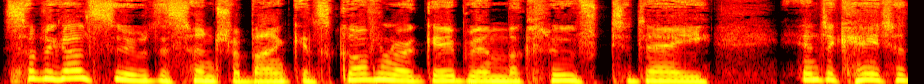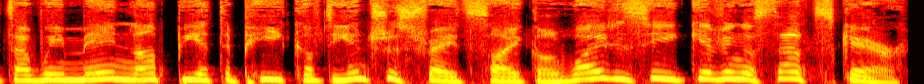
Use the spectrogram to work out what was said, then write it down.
Something else to do with the central bank. Its Governor Gabriel Makhlouf today indicated that we may not be at the peak of the interest rate cycle. Why is he giving us that scare?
